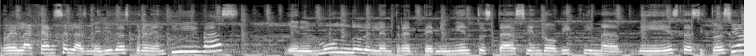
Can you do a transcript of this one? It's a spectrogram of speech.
relajarse las medidas preventivas el mundo del entretenimiento está siendo víctima de esta situación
